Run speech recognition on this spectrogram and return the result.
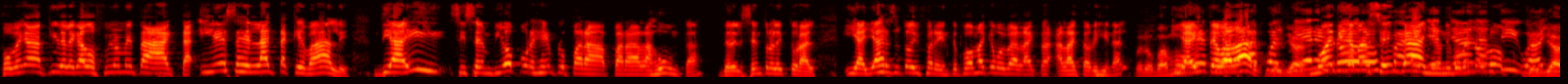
Pues vengan aquí, delegado, firme esta acta. Y ese es el acta que vale. De ahí, si se envió, por ejemplo, para, para la Junta, desde el centro electoral, y allá resultó diferente, pues vamos a que volver al acta, al acta original. Pero vamos, y ahí te va a dar. A no hay que llamarse engaño, ni movernos antigua. Ya,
